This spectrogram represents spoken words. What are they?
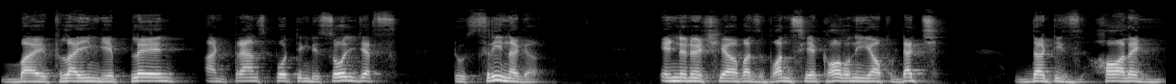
by flying a plane and transporting the soldiers to Srinagar. Indonesia was once a colony of Dutch, that is Holland,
